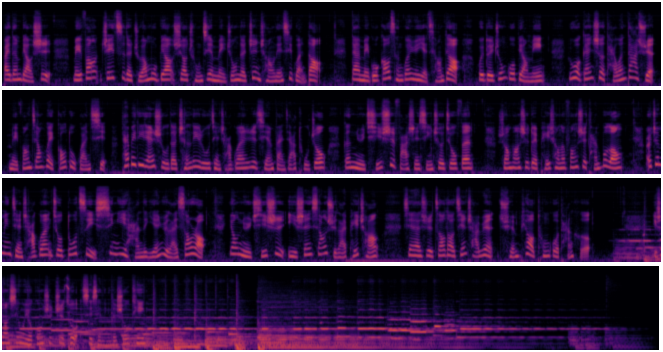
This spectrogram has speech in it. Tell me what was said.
拜登表示，美方这次的主要目标是要重建美中的正常联系管道，但美国高层官员也强调，会对中国表明，如果干涉台湾大选，美方将会高度关切。台北地检署的陈丽如检察官日前返家途中，跟女骑士发生行车纠纷，双方是对赔偿的方式谈不拢，而这名检察官就多次以性意涵的言语来骚扰，要女骑士以身相许来赔偿，现在是遭到监察院全票通过弹劾。以上新闻由公视制作，谢谢您的收听。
